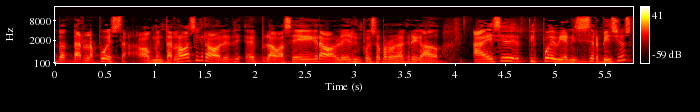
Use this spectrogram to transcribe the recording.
da- dar la apuesta, aumentar la base grabable, eh, la base grabable del impuesto al valor agregado a ese tipo de bienes y servicios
